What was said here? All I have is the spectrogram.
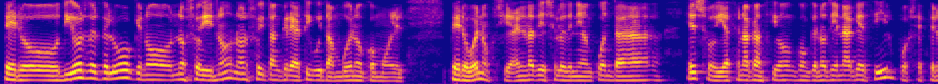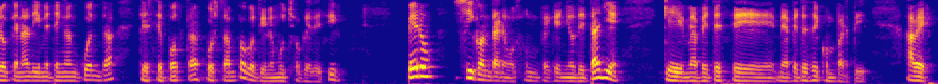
Pero Dios, desde luego, que no, no soy, ¿no? No soy tan creativo y tan bueno como él. Pero bueno, si a él nadie se lo tenía en cuenta eso y hace una canción con que no tiene nada que decir, pues espero que nadie me tenga en cuenta que este podcast pues tampoco tiene mucho que decir. Pero sí contaremos un pequeño detalle que me apetece, me apetece compartir. A ver,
